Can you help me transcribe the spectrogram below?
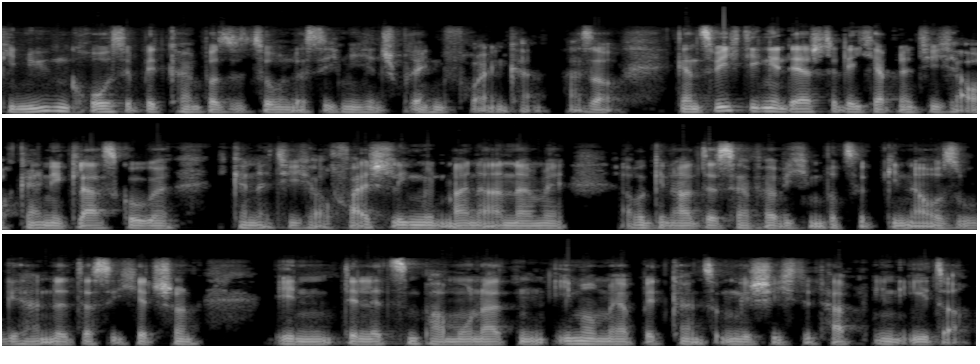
genügend große Bitcoin-Position, dass ich mich entsprechend freuen kann. Also ganz wichtig in der Stelle, ich habe natürlich auch keine Glaskugel. Ich kann natürlich auch falsch liegen mit meiner Annahme, aber genau deshalb habe ich im Prinzip genauso gehandelt, dass ich jetzt schon in den letzten paar Monaten immer mehr Bitcoins umgeschichtet habe in Ether.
